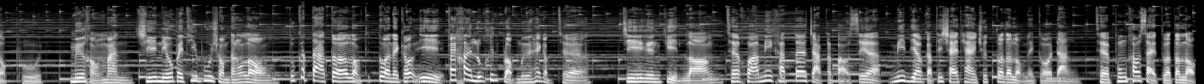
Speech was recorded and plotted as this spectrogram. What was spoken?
ลกพูดมือของมันชี้นิ้วไปที่ผู้ชมทั้งโรงตุ๊กตาตัวตลกทุกตัวในเก้าอี้ค่อยๆลุกขึ้นปรบมือให้กับเธอ จีอึนกรีดร้อง เธอคว้ามีดคัตเตอร์จากกระเป๋าเสื้อ มีดเดียวกับที่ใช้แทงชุดตัวตลกในโกดัง เธอพุ่งเข้าใส่ตัวตลก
